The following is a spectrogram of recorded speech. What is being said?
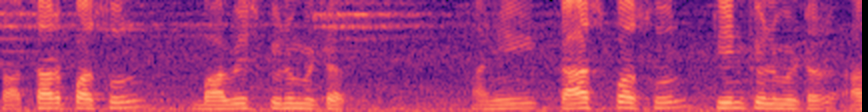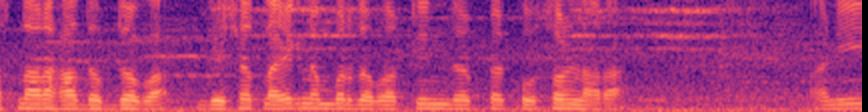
सातारपासून बावीस किलोमीटर आणि कासपासून तीन किलोमीटर असणारा हा धबधबा देशातला एक नंबर धबा तीन धबधब्यात कोसळणारा आणि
